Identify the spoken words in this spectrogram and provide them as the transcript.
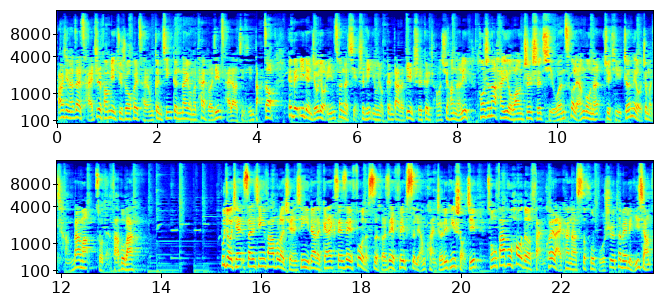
而且呢，在材质方面，据说会采用更轻、更耐用的钛合金材料进行打造，配备一点九九英寸的显示屏，拥有更大的电池、更长的续航能力。同时呢，还有望。支持体温测量功能，具体真的有这么强大吗？坐等发布吧。不久前，三星发布了全新一代的 Galaxy Z Fold 四和 Z Flip 四两款折叠屏手机。从发布后的反馈来看呢，似乎不是特别理想。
